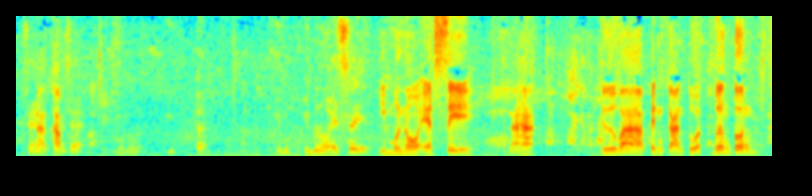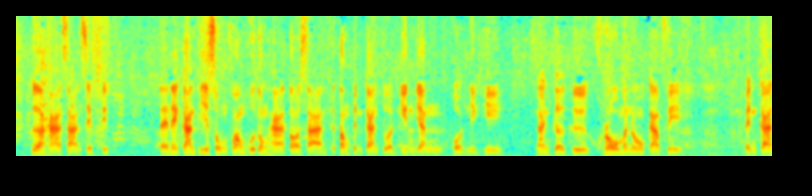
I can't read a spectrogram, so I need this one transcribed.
ไม่ใช่นะครับ ไม่ใช่โมโนอิมโนเอสซีอิมโนเอสซีนะฮะถือว่าเป็นการตรวจเบื้องต้นเพื่อหาสารเสพติด แต่ในการที่จะส่งฟ้องผู้ต้องหาต่อศาลจะต้องเป็นการตรวจยืนยันผลอีกที นั่นก็คือโครมาโนกราฟีเป็นการ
